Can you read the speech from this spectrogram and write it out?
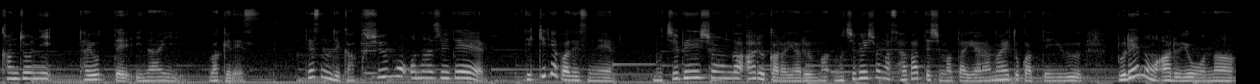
感情に頼っていないわけです。ですので学習も同じでできればですねモチベーションがあるからやるモチベーションが下がってしまったらやらないとかっていうブレのあるような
